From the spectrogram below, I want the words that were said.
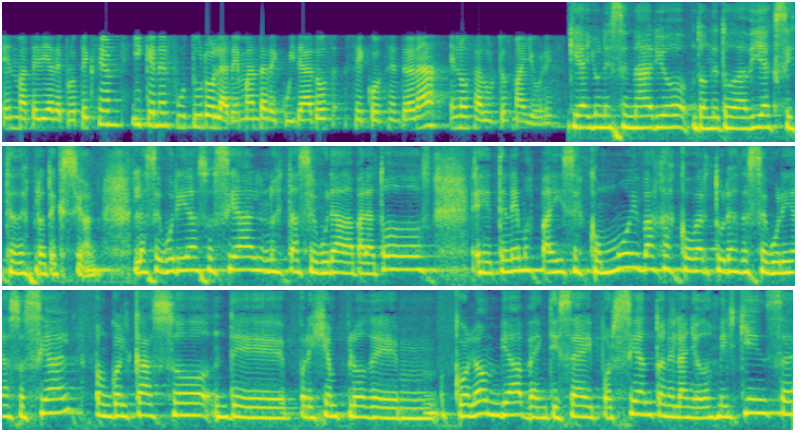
en materia de protección y que en el futuro la demanda de cuidados se concentrará en los adultos mayores. Que hay un escenario donde todavía existe desprotección. La seguridad social no está asegurada para todos. Eh, tenemos países con muy bajas coberturas de seguridad social. Pongo el caso de, por ejemplo, de mm, Colombia, 26% en el año 2015.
